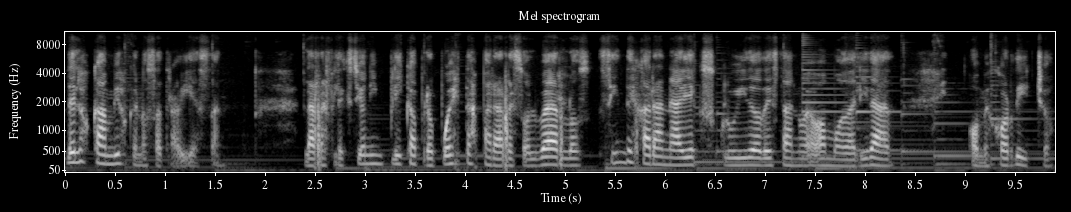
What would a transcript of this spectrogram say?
de los cambios que nos atraviesan. La reflexión implica propuestas para resolverlos sin dejar a nadie excluido de esta nueva modalidad, o mejor dicho,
